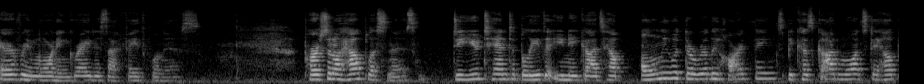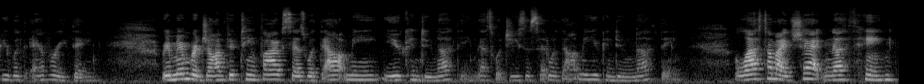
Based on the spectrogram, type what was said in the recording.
every morning. Great is thy faithfulness. Personal helplessness. Do you tend to believe that you need God's help only with the really hard things? Because God wants to help you with everything. Remember, John 15 5 says, Without me, you can do nothing. That's what Jesus said. Without me, you can do nothing. The last time I checked, nothing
